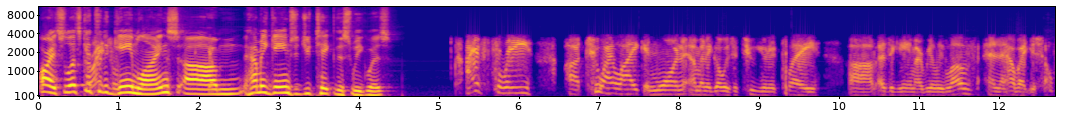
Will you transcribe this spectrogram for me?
All right, so let's get right, to the so game lines. Um, how many games did you take this week, Wiz? I have three. Uh, two I like, and one I'm going to go as a two unit play uh, as a game I really love. And how about yourself?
